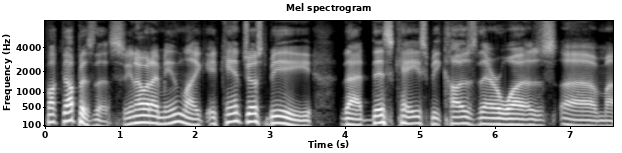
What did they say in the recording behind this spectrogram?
fucked up as this. You know what i mean? Like it can't just be that this case because there was um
